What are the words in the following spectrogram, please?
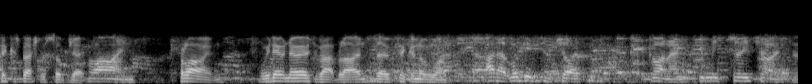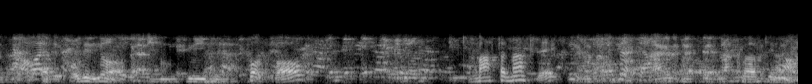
Pick a special subject. Blind. Blind. We don't know anything about blind, so pick another one. I know, we'll give you some choices. Go on then. Give me three choices. We'll do not. Football. Mathematics. I'm gonna fix it. Close enough.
